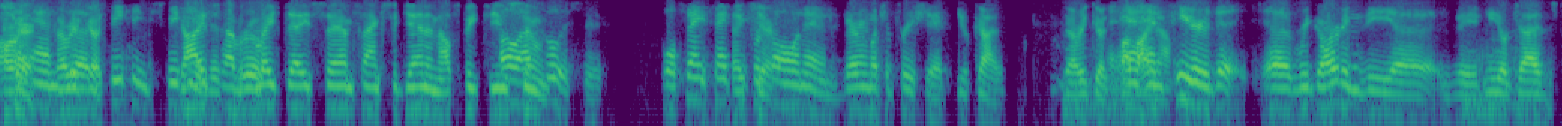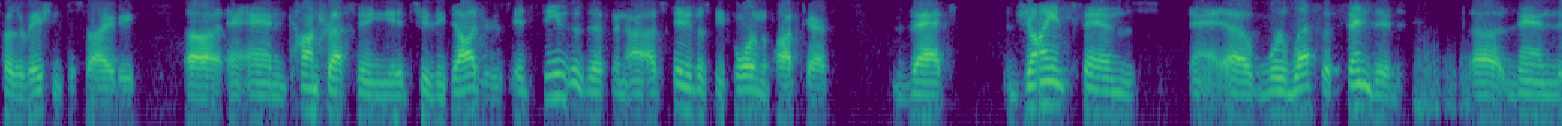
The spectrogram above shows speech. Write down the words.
All right, and very uh, good. speaking speaking Guys, of this have a great day, Sam. Thanks again, and I'll speak to you oh, soon. absolutely, Steve. Well, thank thank you for care. calling in. Very much appreciated. You got it. Very good. And, Bye bye and now. Peter, the, uh, regarding the uh, the New York Giants Preservation Society uh, and contrasting it to the Dodgers, it seems as if, and I've stated this before in the podcast, that Giants fans uh, were less offended uh, than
